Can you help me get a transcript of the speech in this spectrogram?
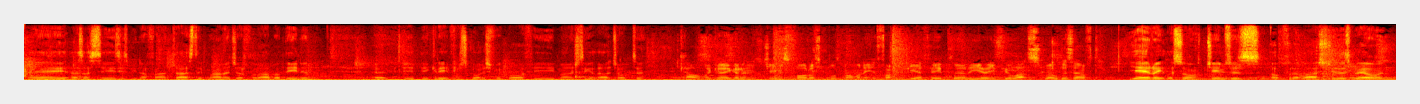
uh, as I say, he's been a fantastic manager for Aberdeen, and uh, it'd be great for Scottish football if he managed to get that job too. Callum McGregor and James Forrest both nominated for PFA Player of the Year. You feel that's well deserved? Yeah, rightly so. James was up for it last year as well, and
